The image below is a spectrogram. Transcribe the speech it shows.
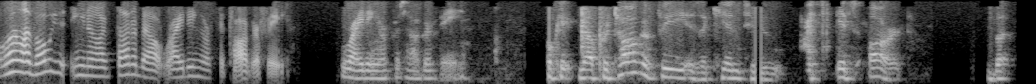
Well, I've always, you know, I've thought about writing or photography. Writing or photography. Okay, now photography is akin to it's, it's art, but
